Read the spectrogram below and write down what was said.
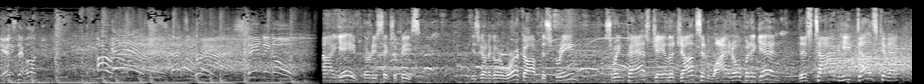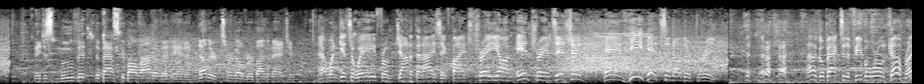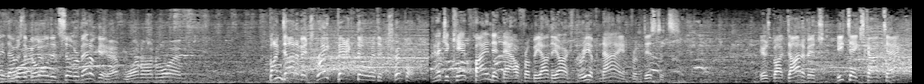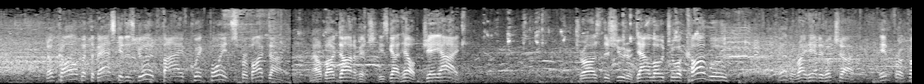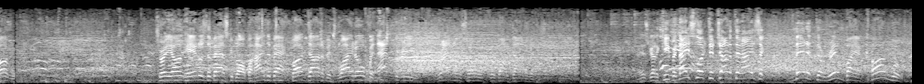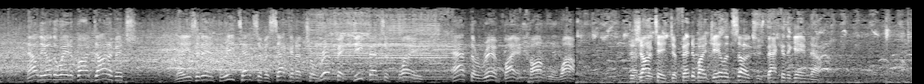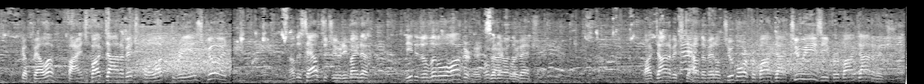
Here's the hook. All right. That's great. Standing O. High game, 36 apiece. He's going to go to work off the screen. Swing pass, Jalen Johnson wide open again. This time he does connect. They just move it, the basketball out of it, and another turnover by the Magic. That one gets away from Jonathan Isaac, finds Trae Young in transition, and he hits another three. I'll go back to the FIBA World Cup, right? That was the gold and silver medal game. Yeah, one on one. Bogdanovic right back though with a triple. Magic can't find it now from beyond the arc. Three of nine from distance. Here's Bogdanovic. He takes contact. No call, but the basket is good. Five quick points for Bogdan. Now Bogdanovic. He's got help. J.I. draws the shooter. Down low to Okongwu. And the right-handed hook shot. In for a Kongwu. Trae Young handles the basketball behind the back. Bogdanovic wide open. That three rattles home for Bogdanovic. He's going to keep it. Nice look to Jonathan Isaac. Met at the rim by a Kongwu. Now the other way to Bogdanovic. Lays it in three-tenths of a second. A terrific defensive play at the rim by a Kongwu. Wow. Dejounte defended by Jalen Suggs, who's back in the game now. Capela finds Bogdanovic. Pull up three is good. Well, this altitude, he might have needed a little longer over there on the bench. Bogdanovic down the middle. Two more for Bogdan. Too easy for Bogdanovic.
